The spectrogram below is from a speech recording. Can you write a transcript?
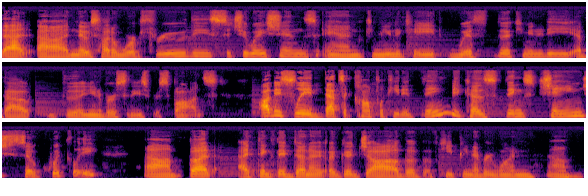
that uh, knows how to work through these situations and communicate with the community about the university's response. Obviously, that's a complicated thing because things change so quickly, uh, but I think they've done a, a good job of, of keeping everyone um,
